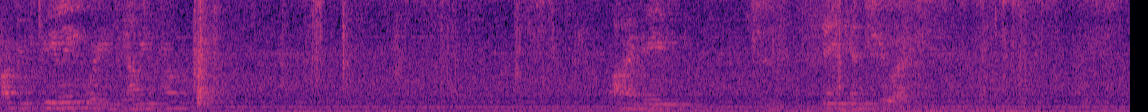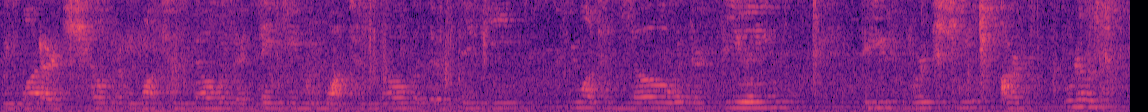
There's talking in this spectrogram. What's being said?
Are you feeling where he's coming from? I mean, just sink into it. We want our children, we want to know what they're thinking, we want to know what they're thinking, we want to know what they're feeling. These worksheets are brilliant.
